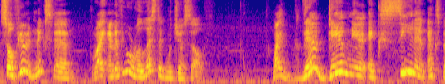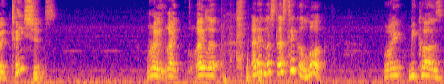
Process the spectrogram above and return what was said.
So if you're a Knicks fan, right, and if you were realistic with yourself, right, they're damn near exceeding expectations. Right, like, like, and then let's let's take a look, right, because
